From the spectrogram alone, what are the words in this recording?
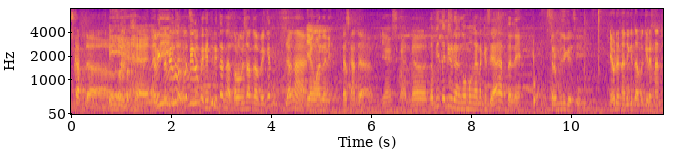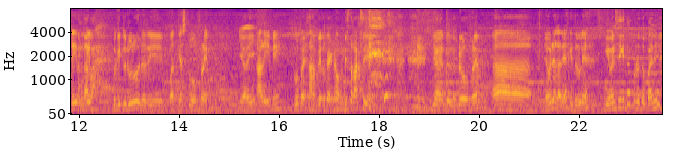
skandal. Iya, tapi nanti tapi lu kita lebih lu pengen cerita nggak? Kalau misalnya nggak pengen, jangan. yang mana nih yang skandal. yang skandal tapi tadi udah ngomong anak kesehatan ya serem juga sih Ya udah nanti kita pikirin nanti. Bentar Mungkin lah. begitu dulu dari podcast Duo Frame yoi kali ini. Gue pengen hampir pengen ngomong distraksi. jangan dulu Duo Frame. eh, ya udah kali ya gitu dulu ya. gimana sih kita penutupannya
